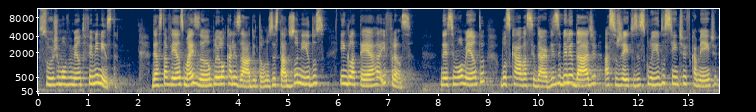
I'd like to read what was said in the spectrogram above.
surge o movimento feminista, desta vez mais amplo e localizado então nos Estados Unidos, Inglaterra e França. Nesse momento, buscava-se dar visibilidade a sujeitos excluídos cientificamente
